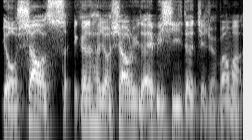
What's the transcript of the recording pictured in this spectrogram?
有效、一个很有效率的 A、B、C 的解决方法，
